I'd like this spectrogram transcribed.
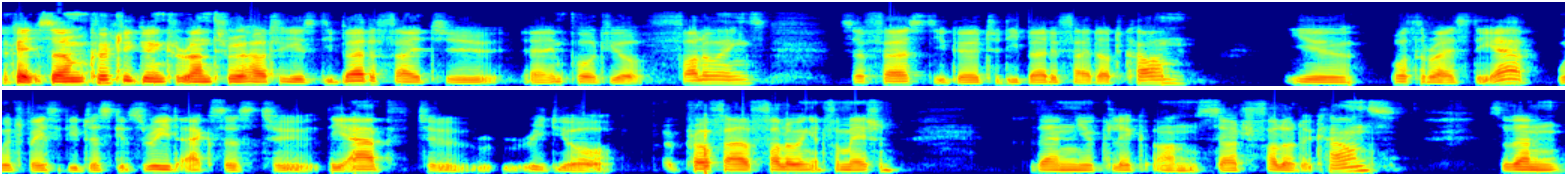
Okay, so I'm quickly going to run through how to use Debirdify to uh, import your followings. So first you go to debirdify.com, you authorize the app, which basically just gives read access to the app to read your profile following information. Then you click on search followed accounts. So then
